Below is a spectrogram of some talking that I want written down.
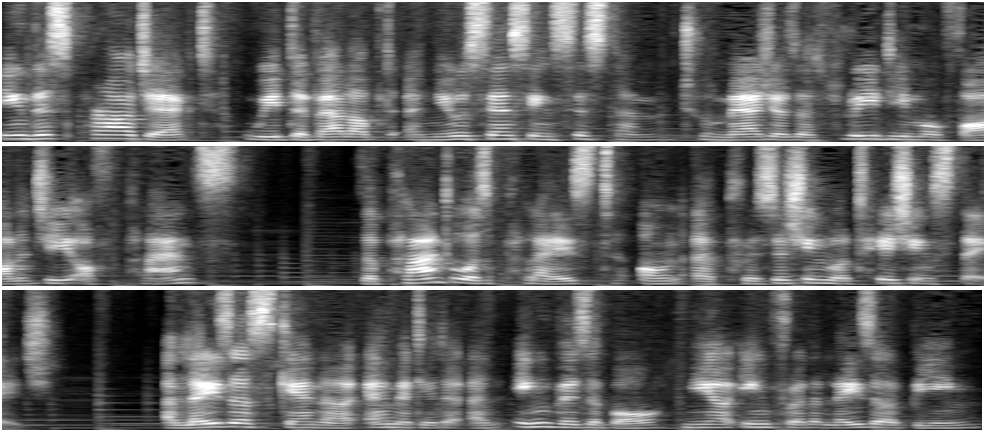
In this project, we developed a new sensing system to measure the 3D morphology of plants. The plant was placed on a precision rotation stage. A laser scanner emitted an invisible near-infrared laser beam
